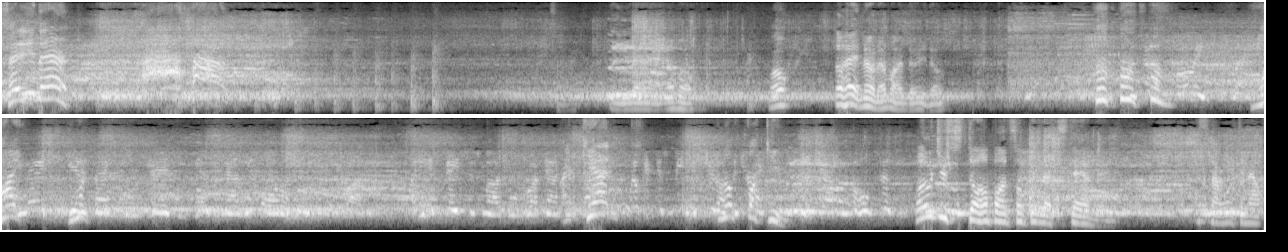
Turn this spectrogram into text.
Stay there. Ah! Sorry. Well, Oh hey, no, never mind. No, you don't. why? Get it back to the Jersey, folks. Now the auto load is dropped. I need a stasis module brought down I here. can't. Look at this piece of shit No, fuck you. Jam up the whole system. Why would you stomp on something that's standing? It's not working out.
